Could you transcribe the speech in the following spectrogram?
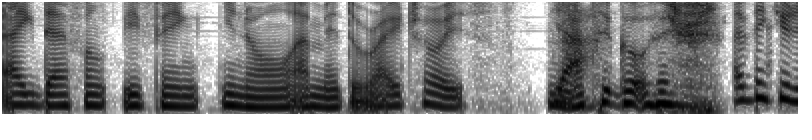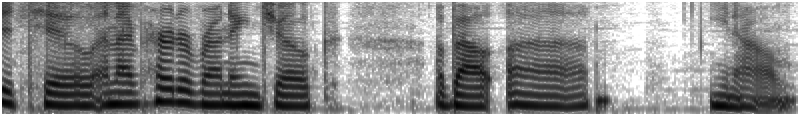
I definitely think you know I made the right choice Yeah. not to go there. I think you did too. And I've heard a running joke about, uh, you know,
